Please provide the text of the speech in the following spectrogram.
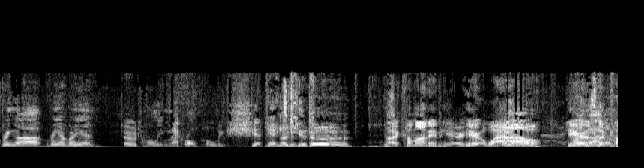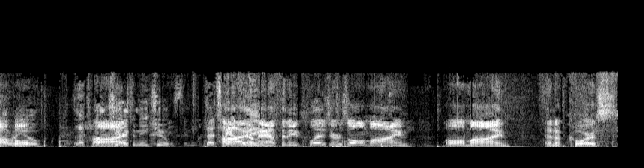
Bring uh, bring everybody in. dude! Holy mackerel! Holy shit! Yeah, he's cute. All right, come on in here. Here, wow. Hello. Here's Hi, the madam. How are couple. you? That's Hi. nice to meet you. That's Hi, Anthony. I'm Anthony. Pleasure's all mine, all mine, and of course,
